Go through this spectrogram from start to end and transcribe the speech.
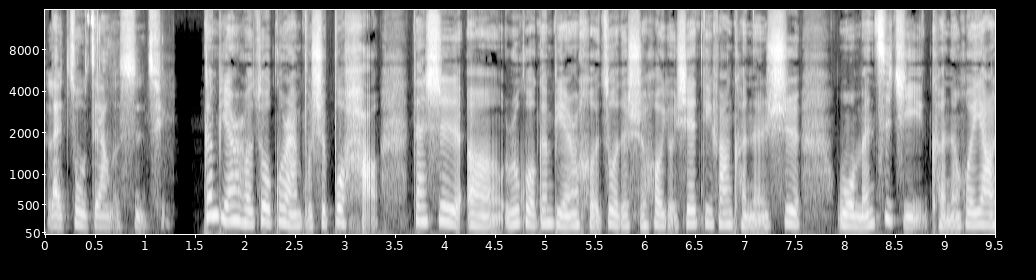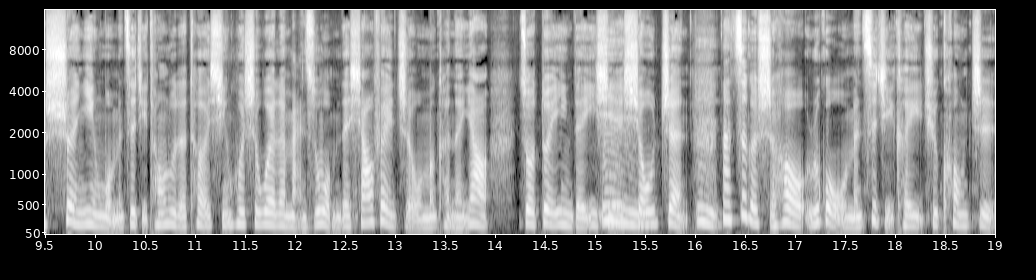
来做这样的事情。跟别人合作固然不是不好，但是呃，如果跟别人合作的时候，有些地方可能是我们自己可能会要顺应我们自己通路的特性，或是为了满足我们的消费者，我们可能要做对应的一些修正。嗯，那这个时候，如果我们自己可以去控制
